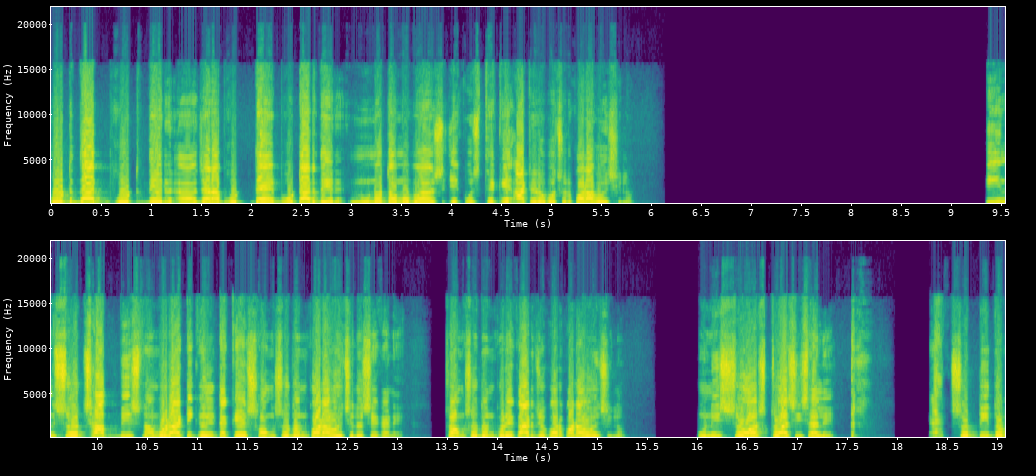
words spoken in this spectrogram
ভোটদার, ভোটদের যারা ভোট দেয়, ভোটারদের ন্যূনতম বয়স একুশ থেকে আঠেরো বছর করা হয়েছিল। তিনশো ছাব্বিশ নম্বর আর্টিকেলটাকে সংশোধন করা হয়েছিল সেখানে। সংশোধন করে কার্যকর করা হয়েছিল। উনিশশো অষ্টআশি সালে একষট্টিতম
